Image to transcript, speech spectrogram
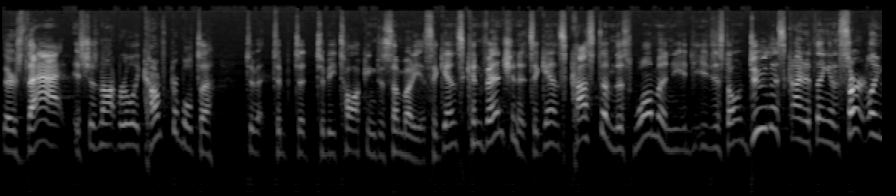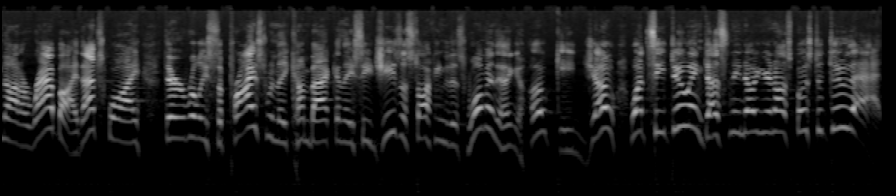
there's that. It's just not really comfortable to to, to, to, to be talking to somebody. It's against convention. It's against custom. This woman, you, you just don't do this kind of thing, and certainly not a rabbi. That's why they're really surprised when they come back and they see Jesus talking to this woman. They think, "Hokey Joe, what's he doing? Doesn't he know you're not supposed to do that?"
